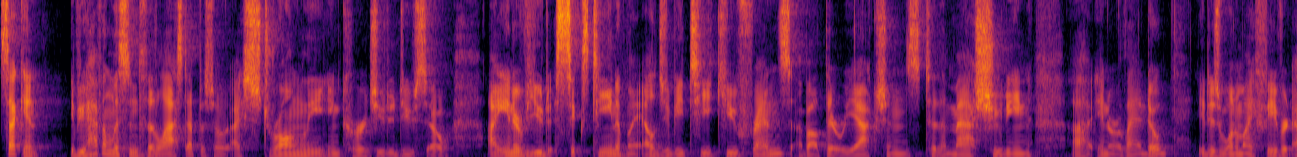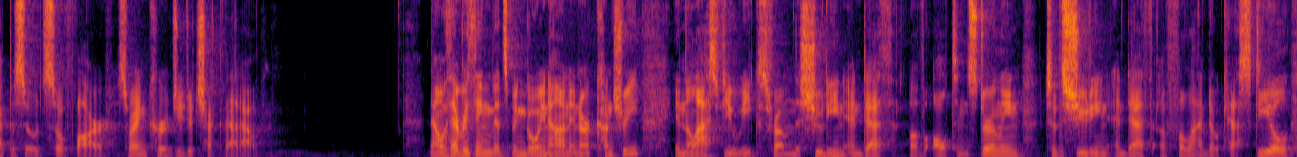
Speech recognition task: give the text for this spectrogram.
Second, if you haven't listened to the last episode, I strongly encourage you to do so. I interviewed 16 of my LGBTQ friends about their reactions to the mass shooting uh, in Orlando. It is one of my favorite episodes so far, so I encourage you to check that out. Now, with everything that's been going on in our country in the last few weeks, from the shooting and death of Alton Sterling to the shooting and death of Philando Castile,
